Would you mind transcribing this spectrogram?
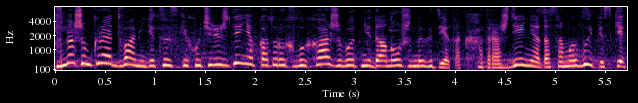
В нашем крае два медицинских учреждения, в которых выхаживают недоношенных деток. От рождения до самой выписки.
